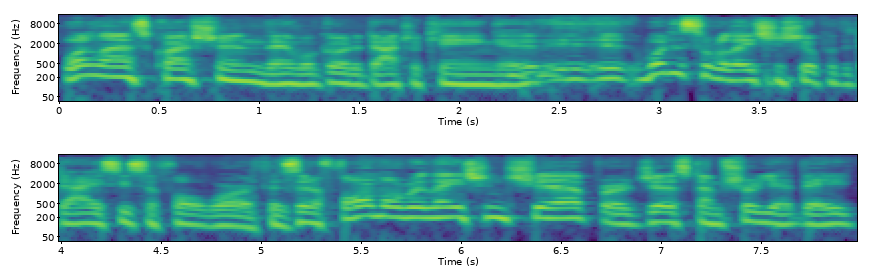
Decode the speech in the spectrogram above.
One last question, then we'll go to Dr. King. Mm-hmm. What is the relationship with the Diocese of Fort Worth? Is it a formal relationship or just, I'm sure you, they,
